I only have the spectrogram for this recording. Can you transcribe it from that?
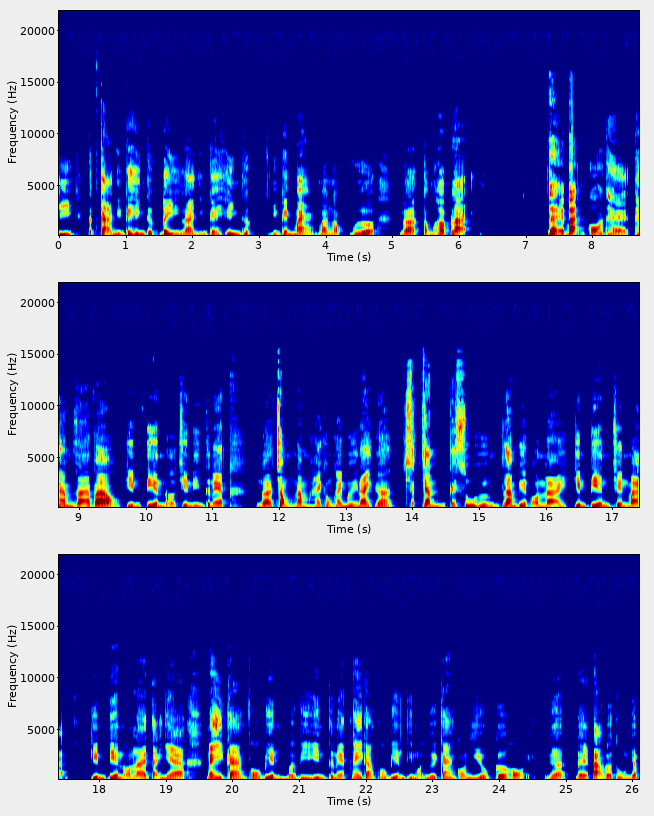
Thì tất cả những cái hình thức đấy là những cái hình thức những cái mảng mà Ngọc vừa ờ, tổng hợp lại để bạn có thể tham gia vào kiếm tiền ở trên internet à, trong năm 2020 này à, chắc chắn cái xu hướng làm việc online kiếm tiền trên mạng kiếm tiền online tại nhà ngày càng phổ biến. Bởi vì internet ngày càng phổ biến thì mọi người càng có nhiều cơ hội à, để tạo ra thu nhập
